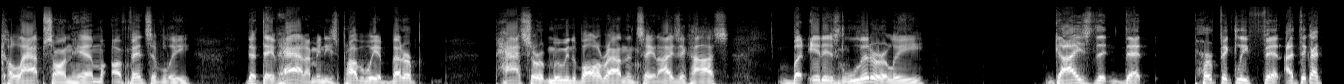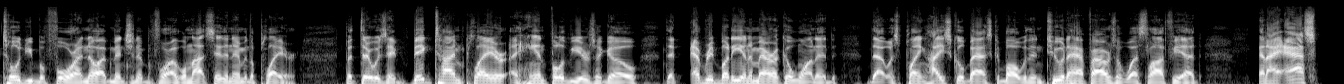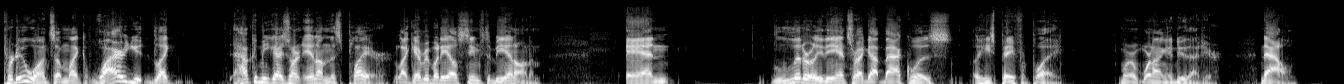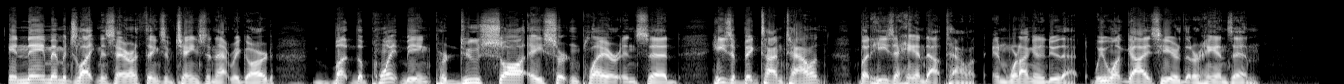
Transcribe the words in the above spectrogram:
collapse on him offensively that they've had. I mean, he's probably a better passer of moving the ball around than saying Isaac Haas, but it is literally guys that that perfectly fit. I think I told you before. I know I've mentioned it before. I will not say the name of the player. But there was a big time player a handful of years ago that everybody in America wanted that was playing high school basketball within two and a half hours of West Lafayette. And I asked Purdue once, I'm like, why are you like, how come you guys aren't in on this player? Like everybody else seems to be in on him. And literally the answer I got back was, oh, he's pay for play. We're, we're not going to do that here. Now, in name, image, likeness era, things have changed in that regard. But the point being, Purdue saw a certain player and said, he's a big time talent, but he's a handout talent. And we're not going to do that. We want guys here that are hands in.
